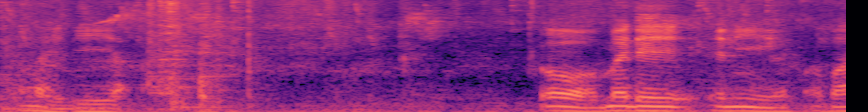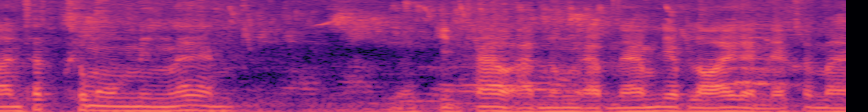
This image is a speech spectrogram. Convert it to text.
เท่าไหร่ดีอะ ก็ไม่ได้อันนี้ประมาณสักชั่วโมงหนึ่งแล้วกันเดี๋ยวกินข้าวอาบนงอาบน้ำเรียบร้อยกันเดี๋ยวค่อยมา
